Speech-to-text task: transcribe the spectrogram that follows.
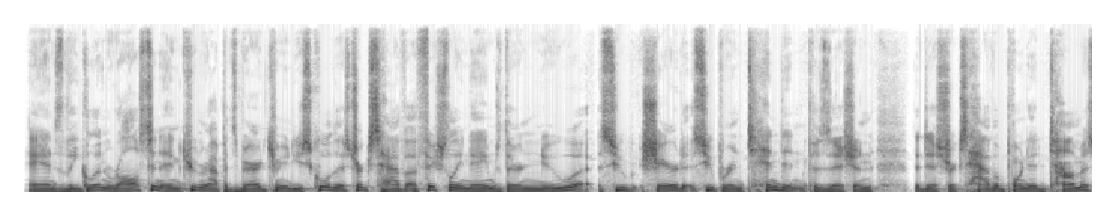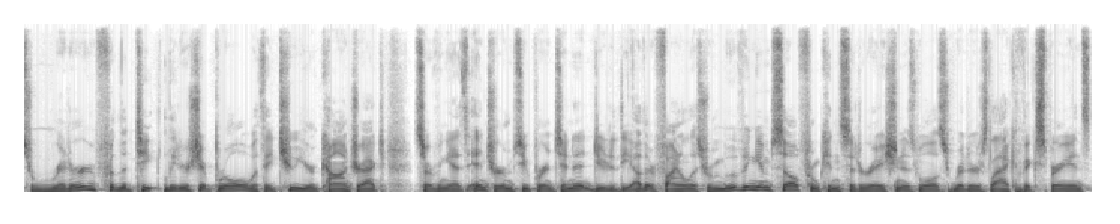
And the Glidden Ralston and Coon Rapids Bayard Community School Districts have officially named their new shared superintendent position. The districts have appointed Thomas Ritter for the t- leadership role with a two year contract, serving as interim superintendent due to the other finalist removing himself from consideration as well as Ritter's lack of experience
